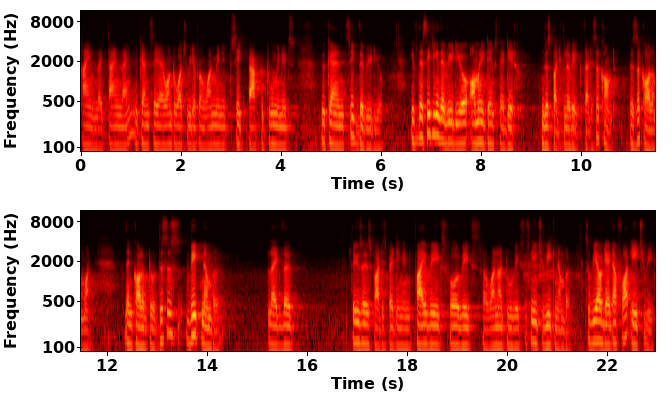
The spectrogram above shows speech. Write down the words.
time like timeline. You can say I want to watch video from 1 minute seek back to 2 minutes. You can seek the video. If they are seeking the video how many times they did in this particular week? That is a count. This is a column 1. Then column 2 this is week number. Like the the user is participating in 5 weeks, 4 weeks, 1 or 2 weeks. Is each week number. So, we have data for each week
